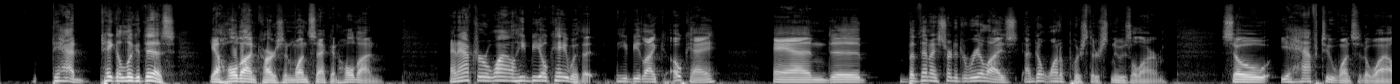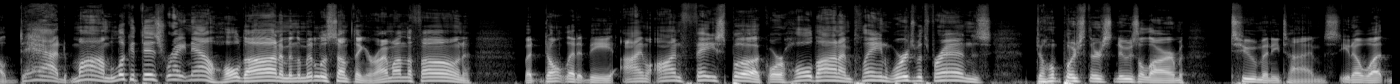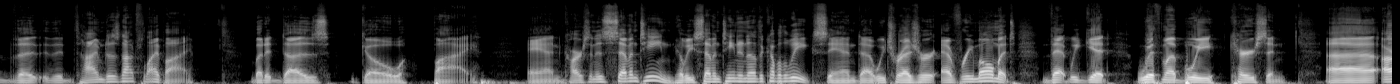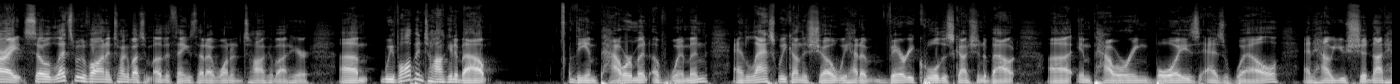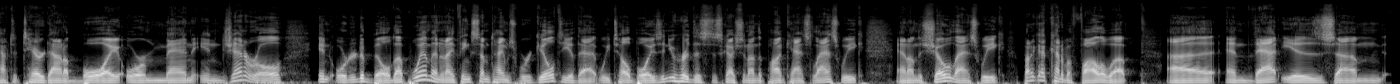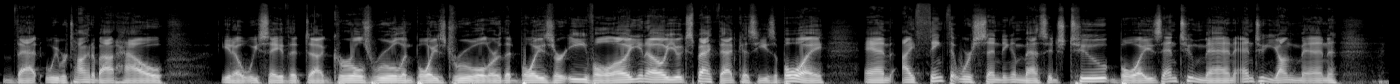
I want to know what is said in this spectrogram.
"Dad, take a look at this." Yeah, hold on, Carson. One second. Hold on. And after a while, he'd be okay with it. He'd be like, okay. And, uh, but then I started to realize I don't want to push their snooze alarm. So you have to once in a while. Dad, mom, look at this right now. Hold on. I'm in the middle of something or I'm on the phone. But don't let it be, I'm on Facebook or hold on, I'm playing Words with Friends. Don't push their snooze alarm too many times. You know what? The, the time does not fly by, but it does go by. And Carson is 17. He'll be 17 in another couple of weeks. And uh, we treasure every moment that we get with my boy, Carson. Uh, all right, so let's move on and talk about some other things that I wanted to talk about here. Um, we've all been talking about the empowerment of women. And last week on the show, we had a very cool discussion about uh, empowering boys as well, and how you should not have to tear down a boy or men in general in order to build up women. And I think sometimes we're guilty of that. We tell boys, and you heard this discussion on the podcast last week and on the show last week, but I got kind of a follow up. Uh, and that is um, that we were talking about how you know, we say that uh, girls rule and boys drool, or that boys are evil. Oh, you know, you expect that because he's a boy. And I think that we're sending a message to boys and to men and to young men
